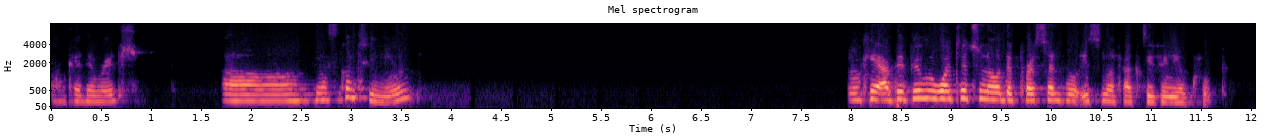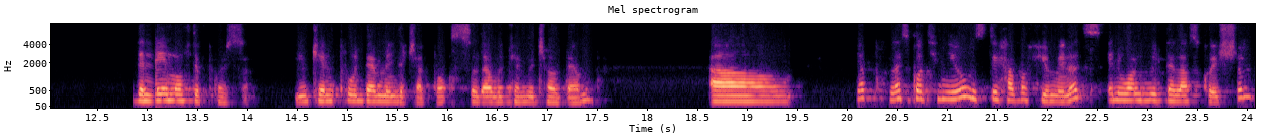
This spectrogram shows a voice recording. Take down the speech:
Okay, the rich. Uh, let's continue. Okay, Abebe, we wanted to know the person who is not active in your group. The name of the person. You can put them in the chat box so that we can reach out them. Um, yep, let's continue. We still have a few minutes. Anyone with the last question?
